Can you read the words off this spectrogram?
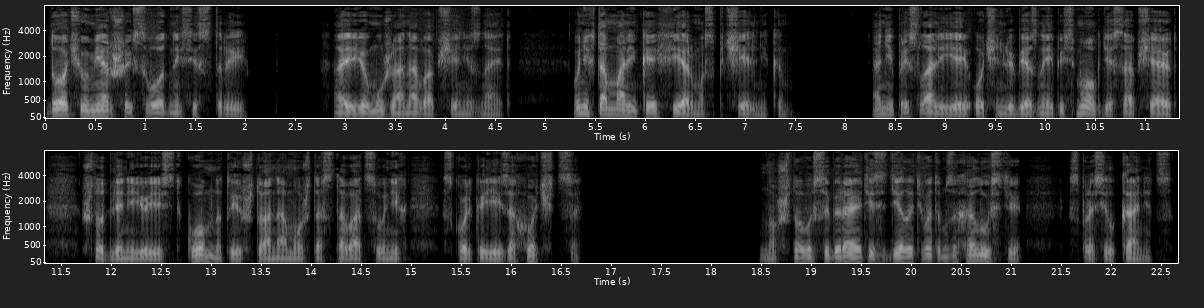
дочь умершей сводной сестры. А ее мужа она вообще не знает. У них там маленькая ферма с пчельником. Они прислали ей очень любезное письмо, где сообщают, что для нее есть комната и что она может оставаться у них, сколько ей захочется. — Но что вы собираетесь делать в этом захолустье? — спросил Канец. —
